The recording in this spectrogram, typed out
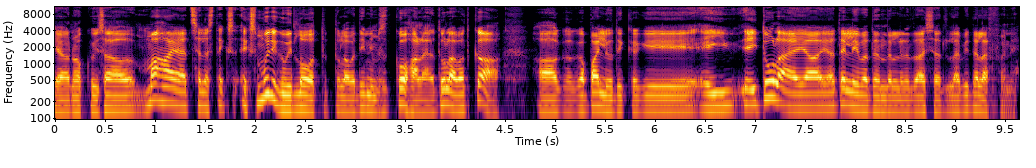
ja noh, kui sa maha jääd sellest, eks, eks muidugi võid loota, et tulevad inimesed kohale ja tulevad ka, aga ka paljud ikkagi ei, ei tule ja, ja tellivad endale need asjad läbi telefoni.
